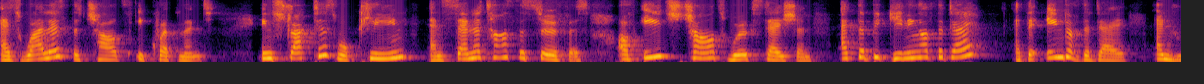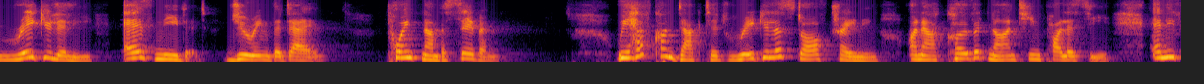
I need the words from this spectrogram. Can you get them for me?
as well as the child's equipment. Instructors will clean and sanitize the surface of each child's workstation at the beginning of the day, at the end of the day, and regularly as needed during the day. Point number seven. We have conducted regular staff training on our COVID 19 policy. And if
